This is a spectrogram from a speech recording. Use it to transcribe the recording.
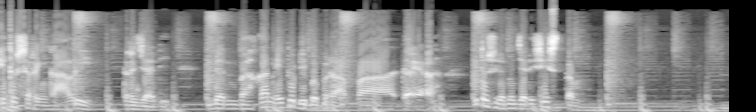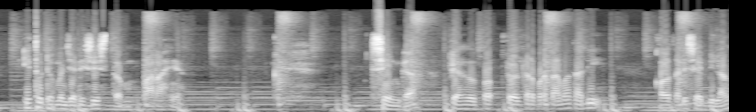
Itu sering kali terjadi. Dan bahkan itu di beberapa daerah itu sudah menjadi sistem. Itu sudah menjadi sistem parahnya sehingga filter, pertama tadi kalau tadi saya bilang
